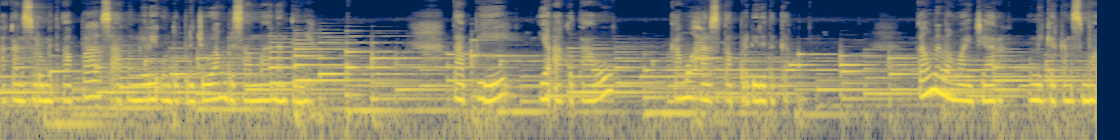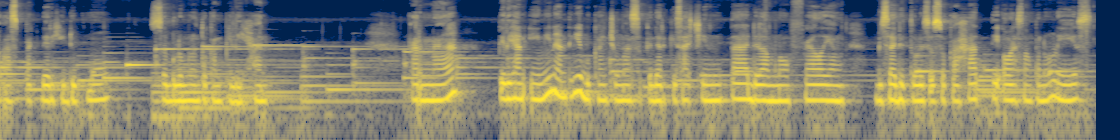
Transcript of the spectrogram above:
akan serumit apa saat memilih untuk berjuang bersama nantinya. Tapi yang aku tahu, kamu harus tetap berdiri tegak kamu memang wajar memikirkan semua aspek dari hidupmu sebelum menentukan pilihan. Karena pilihan ini nantinya bukan cuma sekedar kisah cinta dalam novel yang bisa ditulis sesuka hati oleh sang penulis.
